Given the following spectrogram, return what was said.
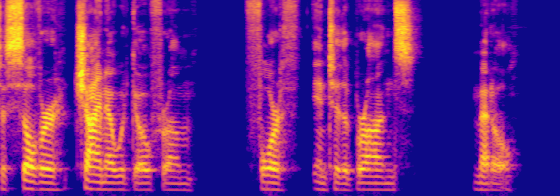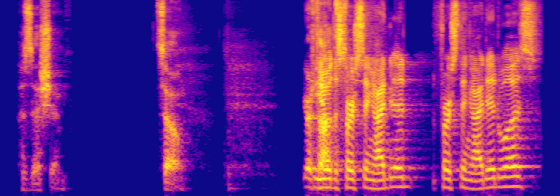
to silver. China would go from fourth into the bronze medal position. So, you know, the first thing I did, first thing I did was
